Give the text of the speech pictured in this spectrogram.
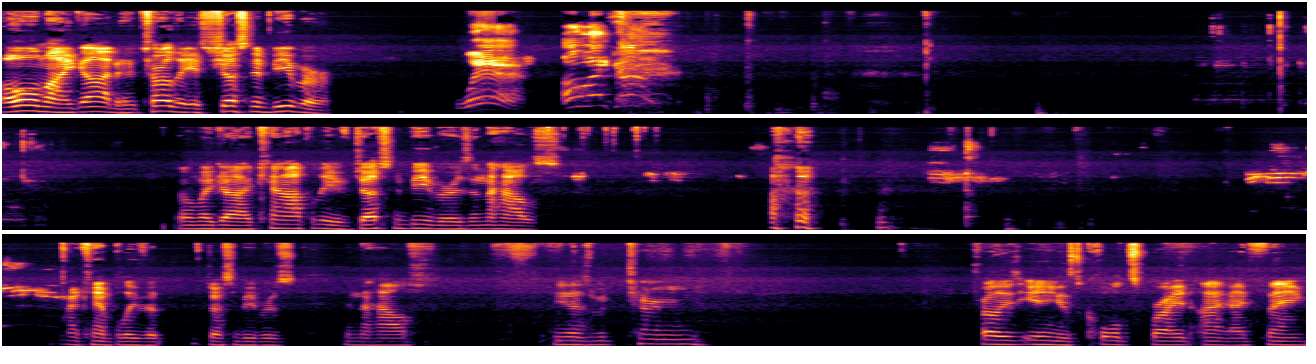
Oh my God, Charlie! It's Justin Bieber. Where? Oh my god! Oh my God! I cannot believe Justin Bieber is in the house. I can't believe it. Justin Bieber's in the house. He has returned. Charlie's eating his cold sprite, I, I think.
